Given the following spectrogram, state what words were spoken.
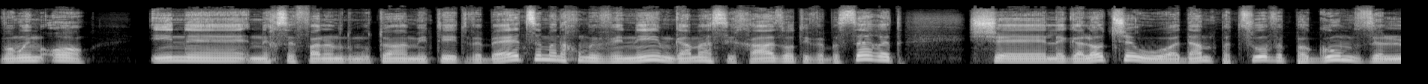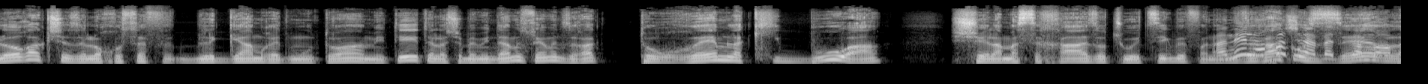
ואומרים, או, הנה נחשפה לנו דמותו האמיתית. ובעצם אנחנו מבינים, גם מהשיחה הזאת ובסרט, שלגלות שהוא אדם פצוע ופגום, זה לא רק שזה לא חושף לגמרי דמותו האמיתית, אלא שבמידה מסוימת זה רק תורם לקיבוע של המסכה הזאת שהוא הציג בפנינו. אני לא חושבת כמוך,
